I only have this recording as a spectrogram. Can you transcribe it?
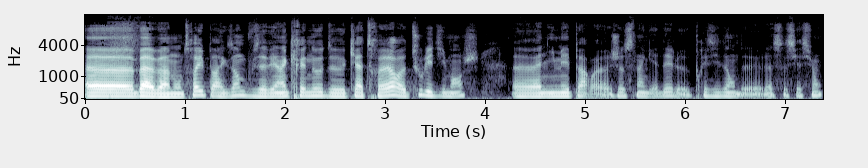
Euh, bah, bah, à Montreuil, par exemple, vous avez un créneau de 4 heures tous les dimanches, animé par euh, Jocelyn Gadet, le président de l'association.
